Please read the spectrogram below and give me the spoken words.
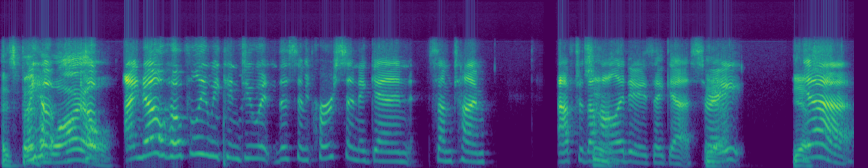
It's been a while. hope- I know. Hopefully, we can do it this in person again sometime after the Soon. holidays, I guess, Yeah. right? yes. Yeah.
